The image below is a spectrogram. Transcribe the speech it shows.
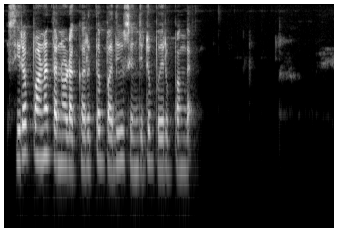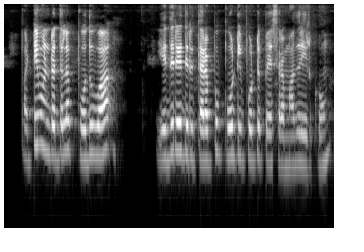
சிறப்பான தன்னோட கருத்தை பதிவு செஞ்சுட்டு போயிருப்பாங்க. பட்டிமன்றத்தில் பொதுவாக எதிரெதிர் தரப்பு போட்டி போட்டு பேசுகிற மாதிரி இருக்கும்.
